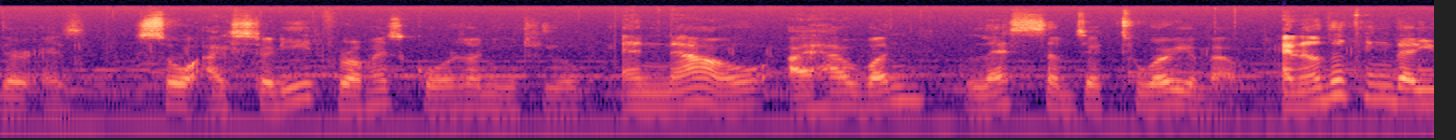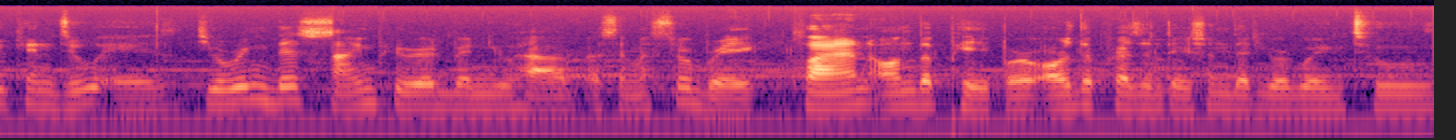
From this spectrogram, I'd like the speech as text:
there is. So I studied from his course on YouTube, and now I have one less subject to worry about. Another thing that you can do is during this time period when you have a semester break, plan on the paper or the presentation that you're going to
